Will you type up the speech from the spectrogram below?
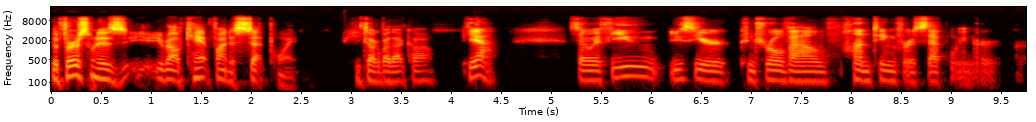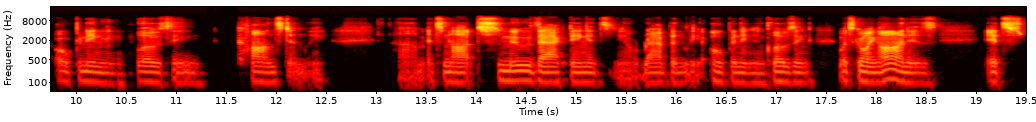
the first one is your valve can't find a set point. Can you talk about that, Kyle? Yeah. So if you you see your control valve hunting for a set point or, or opening and closing constantly, um, it's not smooth acting. It's you know rapidly opening and closing. What's going on is it's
